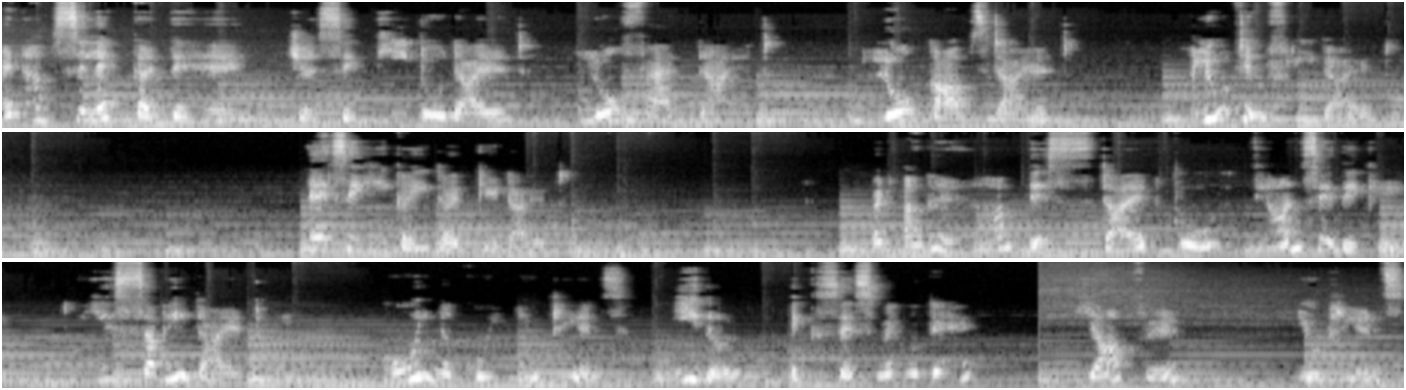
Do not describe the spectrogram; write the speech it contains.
And हम सिलेक्ट करते हैं जैसे keto diet low fat diet low carbs diet gluten free diet ऐसे ही कई टाइप के डाइट बट अगर हम इस डाइट को ध्यान से देखें तो ये सभी डाइट में कोई न कोई न्यूट्रिएंट्स इधर एक्सेस में होते हैं या फिर न्यूट्रिएंट्स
